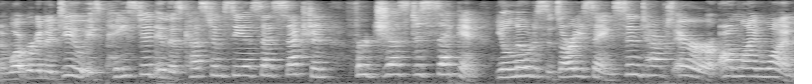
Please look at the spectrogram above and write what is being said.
And what we're gonna do is paste it in this custom CSS section for just a second. You'll notice it's already saying syntax error on line one.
